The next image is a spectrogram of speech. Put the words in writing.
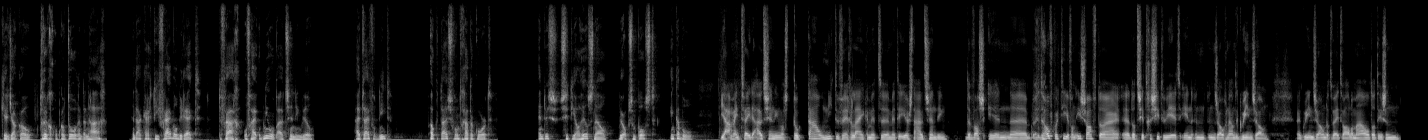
keert Jacco terug op kantoor in Den Haag. En daar krijgt hij vrijwel direct de vraag of hij opnieuw op uitzending wil. Hij twijfelt niet. Ook het thuisfront gaat akkoord. En dus zit hij al heel snel weer op zijn post in Kabul. Ja, mijn tweede uitzending was totaal niet te vergelijken met, uh, met de eerste uitzending er was in uh, het hoofdkwartier van ISAF, daar, uh, dat zit gesitueerd in een, een zogenaamde green zone. Een green zone, dat weten we allemaal, dat is een,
